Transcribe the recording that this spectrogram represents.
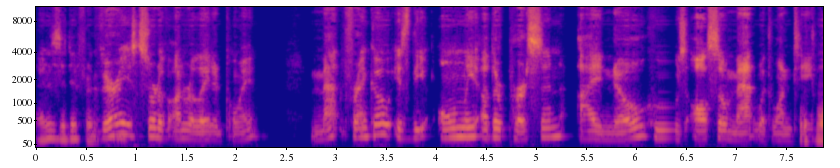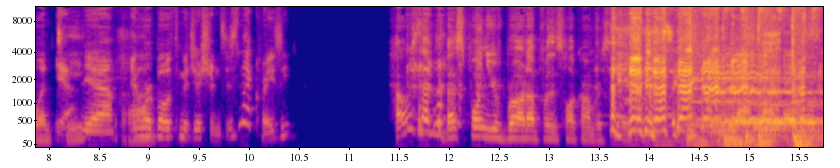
That is a difference. Very sort of unrelated point. Mat Franco is the only other person I know who's also Matt with one T. With one T. Yeah. Yeah. And we're both magicians. Isn't that crazy? How is that the best point you've brought up for this whole conversation?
